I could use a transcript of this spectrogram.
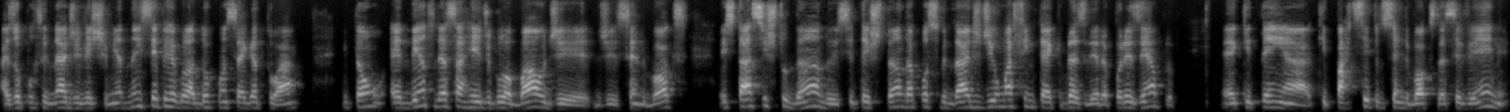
as oportunidades de investimento, nem sempre o regulador consegue atuar. Então, é, dentro dessa rede global de, de sandbox, está se estudando e se testando a possibilidade de uma fintech brasileira, por exemplo, é, que tenha que participe do sandbox da CVM,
